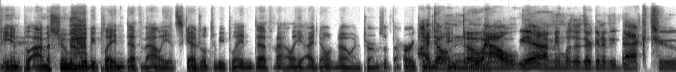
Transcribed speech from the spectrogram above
Being, pl- I'm assuming will be played in Death Valley. It's scheduled to be played in Death Valley. I don't know in terms of the hurricane. I don't know through. how, yeah, I mean, whether they're going to be back to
